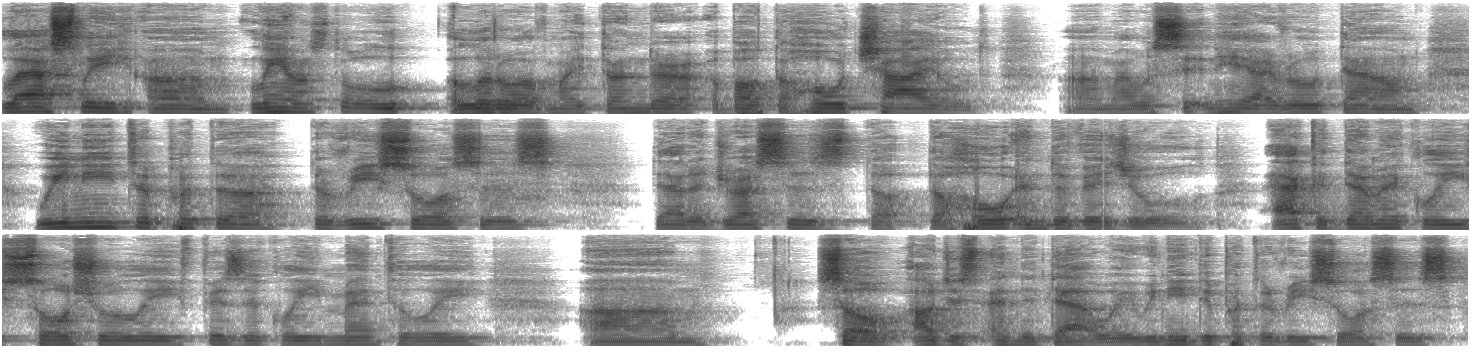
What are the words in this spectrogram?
Lastly, um, Leon stole a little of my thunder about the whole child. Um, I was sitting here, I wrote down, we need to put the, the resources that addresses the, the whole individual, academically, socially, physically, mentally. Um, so I'll just end it that way. We need to put the resources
